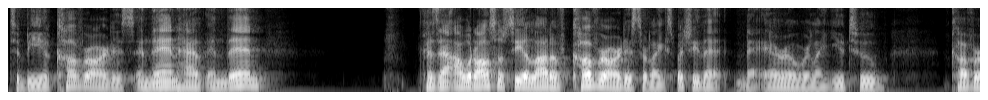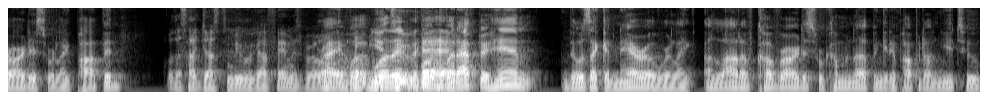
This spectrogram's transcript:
to be a cover artist and then have and then because I would also see a lot of cover artists or like especially that that era where like YouTube cover artists were like popping. Well, that's how Justin Bieber got famous, bro. right. Well, well then, but, but after him, there was like an era where like a lot of cover artists were coming up and getting popping on YouTube,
